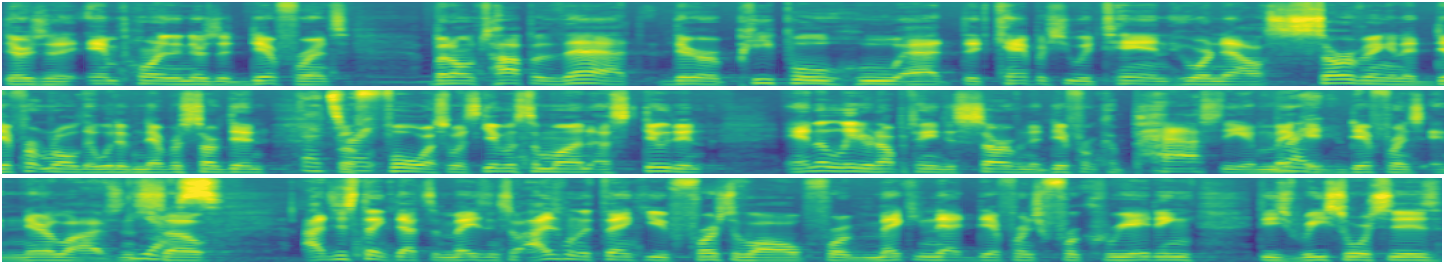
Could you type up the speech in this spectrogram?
there's an important and there's a difference. But on top of that, there are people who at the campus you attend who are now serving in a different role they would have never served in That's right. before. So it's giving someone, a student, and a leader an opportunity to serve in a different capacity and make a difference in their lives. And Yes. so I just think that's amazing. So I just want to thank you, first of all, for making that difference, for creating these resources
